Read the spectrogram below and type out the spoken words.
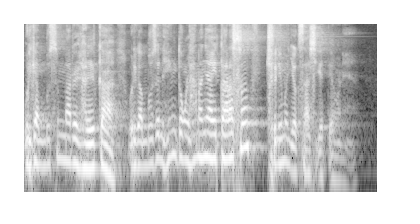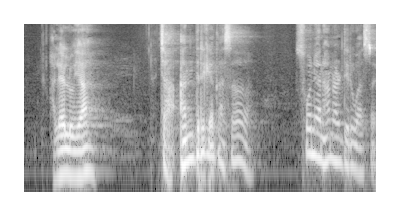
우리가 무슨 말을 할까? 우리가 무슨 행동을 하느냐에 따라서 주님은 역사하시기 때문에. 할렐루야. 자 안드레에게 가서 소년 하나를 데려왔어요.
